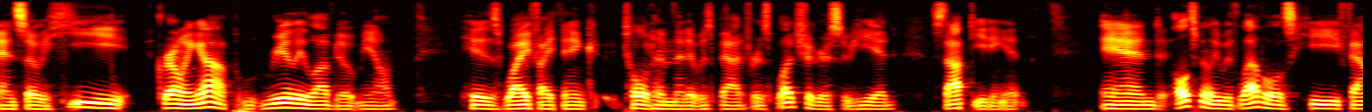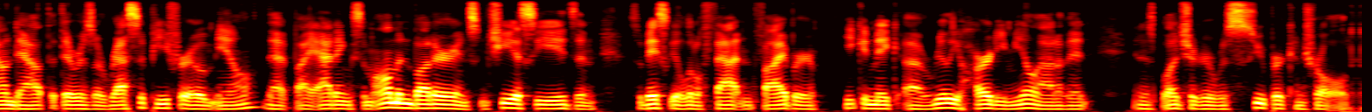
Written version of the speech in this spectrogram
And so he, growing up, really loved oatmeal his wife, I think, told him that it was bad for his blood sugar, so he had stopped eating it. And ultimately, with levels, he found out that there was a recipe for oatmeal that by adding some almond butter and some chia seeds, and so basically a little fat and fiber, he could make a really hearty meal out of it. And his blood sugar was super controlled,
